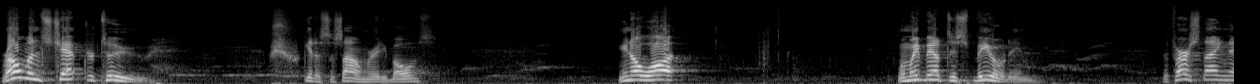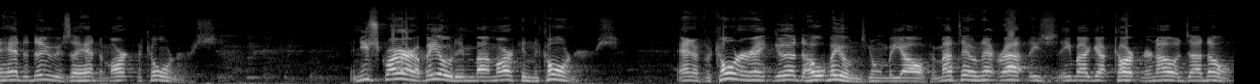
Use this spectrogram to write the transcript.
Romans chapter 2. Whew, get us a song ready, boys. You know what? When we built this building, the first thing they had to do is they had to mark the corners. And you square a building by marking the corners. And if the corner ain't good, the whole building's going to be off. Am I telling that right? These, anybody got carpenter knowledge? I don't.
